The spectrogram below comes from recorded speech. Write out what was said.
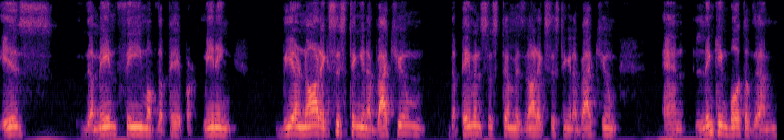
is the main theme of the paper, meaning we are not existing in a vacuum. The payment system is not existing in a vacuum and linking both of them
